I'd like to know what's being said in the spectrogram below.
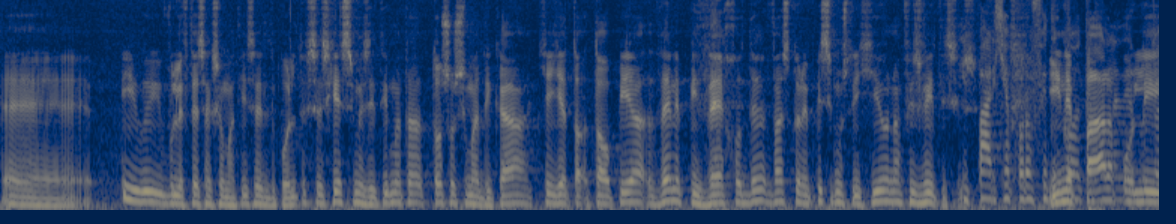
ε, οι βουλευτές αξιωματικοί αντιπολίτευσης σε σχέση με ζητήματα τόσο σημαντικά και για τα, τα οποία δεν επιδέχονται βάσει των επίσημων στοιχείων αμφισβήτησης. Υπάρχει απορροφητικότητα. Είναι πάρα δηλαδή, πολύ,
